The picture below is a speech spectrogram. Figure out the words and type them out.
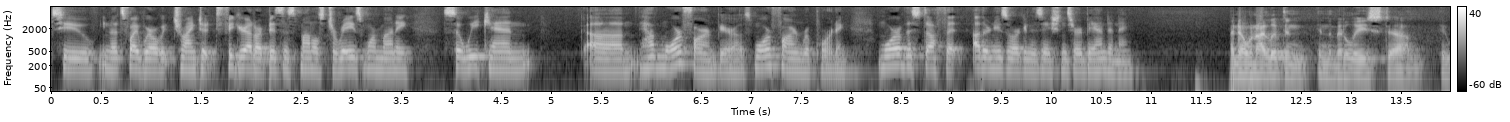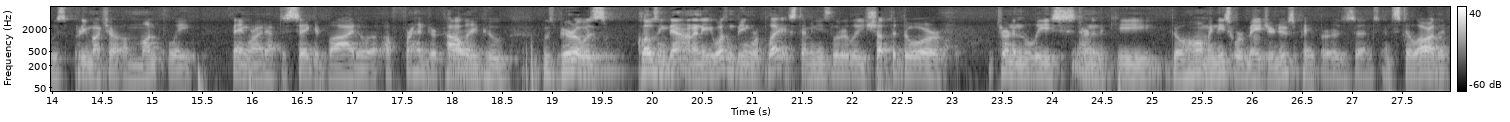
to you know, that's why we're trying to figure out our business models to raise more money so we can um, have more foreign bureaus, more foreign reporting, more of the stuff that other news organizations are abandoning. I know when I lived in, in the Middle East, um, it was pretty much a, a, monthly thing where I'd have to say goodbye to a, a, friend or colleague who whose bureau was closing down and he wasn't being replaced. I mean, he's literally shut the door, turn in the lease, turn in the key, go home. And these were major newspapers and, and still are that,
